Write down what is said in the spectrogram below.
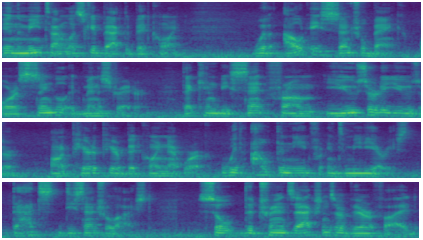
in the meantime, let's get back to Bitcoin. Without a central bank or a single administrator that can be sent from user to user on a peer to peer Bitcoin network without the need for intermediaries, that's decentralized. So the transactions are verified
